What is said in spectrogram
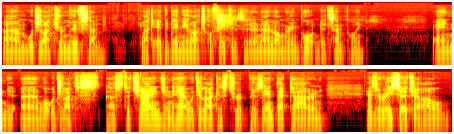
Um, would you like to remove some, like epidemiological features that are no longer important at some point? And uh, what would you like to, us to change, and how would you like us to represent that data? And as a researcher, I'll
